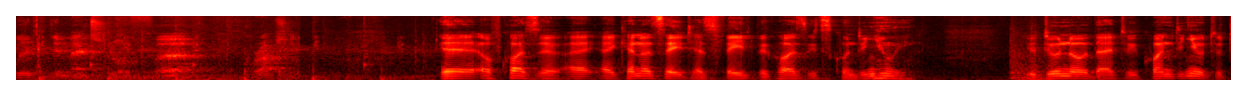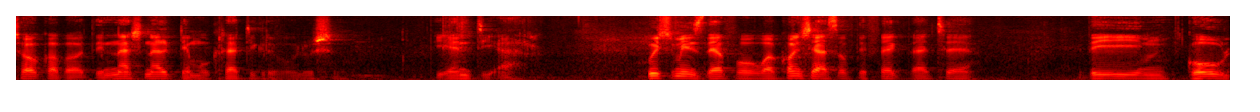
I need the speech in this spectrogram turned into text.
with the matter of uh, corruption? Uh, of course, uh, I, I cannot say it has failed because it's continuing. You do know that we continue to talk about the National Democratic Revolution, the NDR, which means, therefore, we're conscious of the fact that uh, the um, goal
